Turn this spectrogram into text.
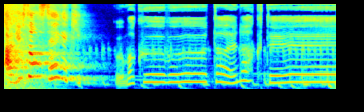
アニソン声劇。うまく歌えなくて。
